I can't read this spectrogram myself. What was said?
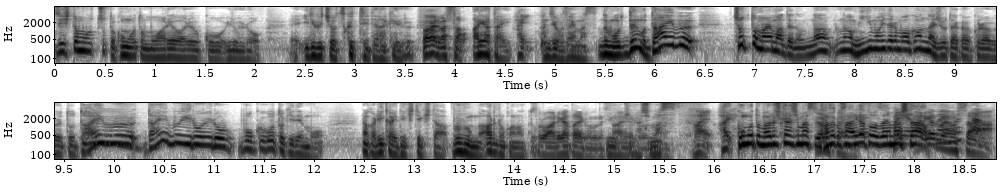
ぜひともちょっと今後とも我々をこういろいろえ入り口を作っていただけるわかりました。とありがたい感じでございます、でもでもだいぶちょっと前までのななんか右も左も分かんない状態から比べるとだいぶ、だいぶいろいろ僕ごときでもなんか理解できてきた部分があるのかなと。それはありがたいことです。いう気がします。ありがとうございはい、今後ともよろしくお願いします。よろしく花子さんありがとうございました。ありがとうございました。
